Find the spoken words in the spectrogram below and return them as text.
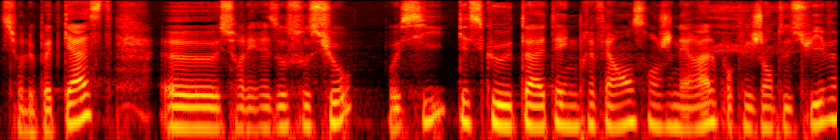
sur le podcast, euh, sur les réseaux sociaux aussi. Qu'est-ce que tu as, as une préférence en général pour que les gens te suivent?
